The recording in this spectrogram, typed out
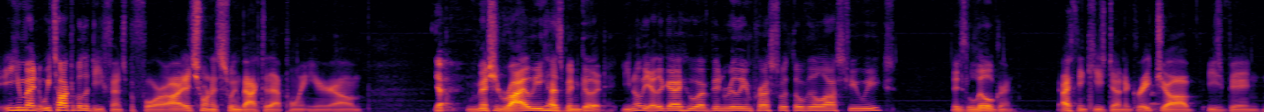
you meant we talked about the defense before. I just want to swing back to that point here. Um, yep. we mentioned Rielly has been good. You know, the other guy who I've been really impressed with over the last few weeks is Liljegren. I think he's done a great job. He's been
